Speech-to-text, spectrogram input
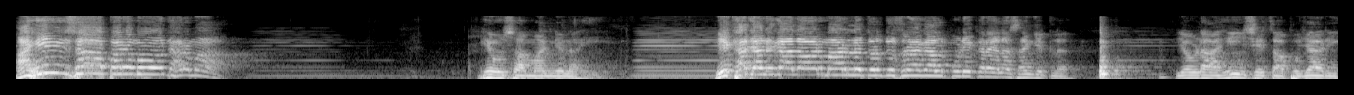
अहिंसा परमो धर्म. हिंसा मान्य नाही. एखाद्यानं गालावर मारलं तर दुसरा गाल पुढे करायला सांगितलं. एवढा अहिंसेचा पुजारी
